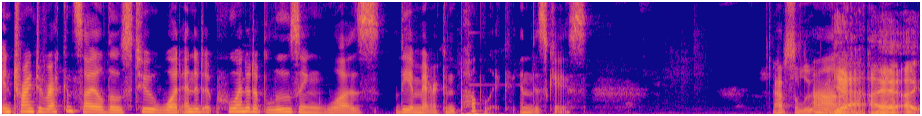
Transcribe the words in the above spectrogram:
in trying to reconcile those two, what ended up who ended up losing was the American public in this case. Absolutely. yeah, I, I,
